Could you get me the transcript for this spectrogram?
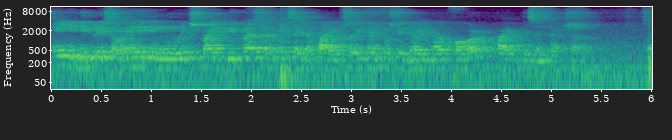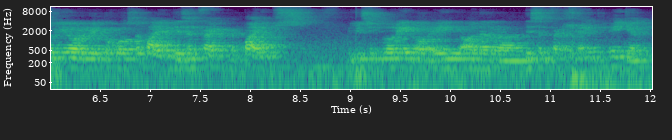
any debris or anything which might be present inside the pipe. So you can proceed right now for pipe disinfection. So you are going to close the pipe, disinfect the pipes, using chlorine or any other uh, disinfection agent.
